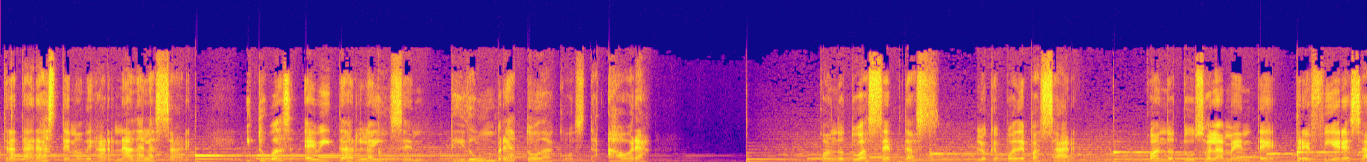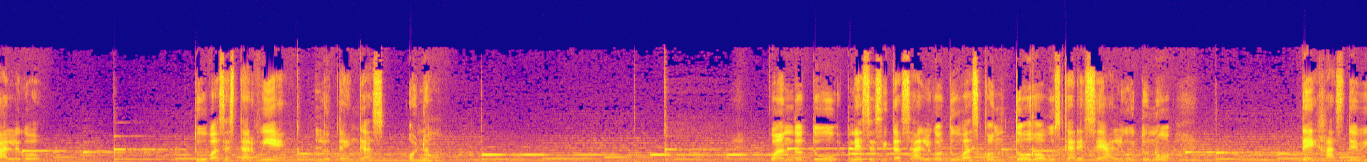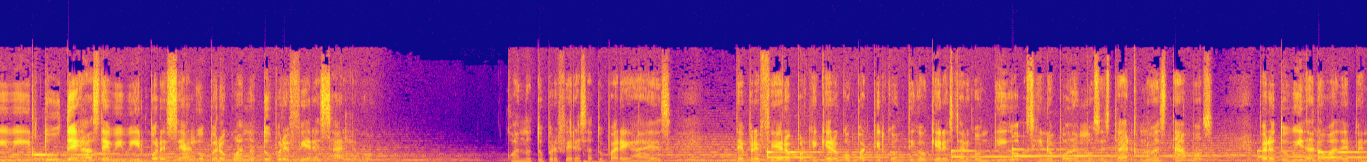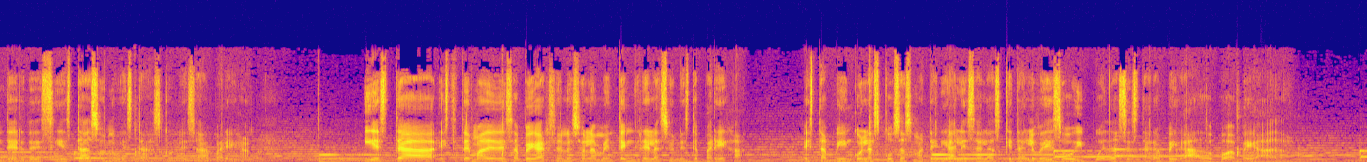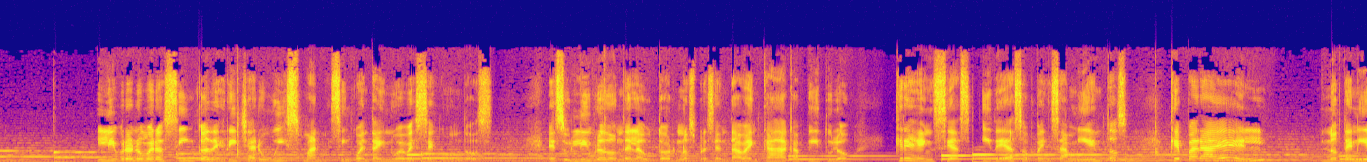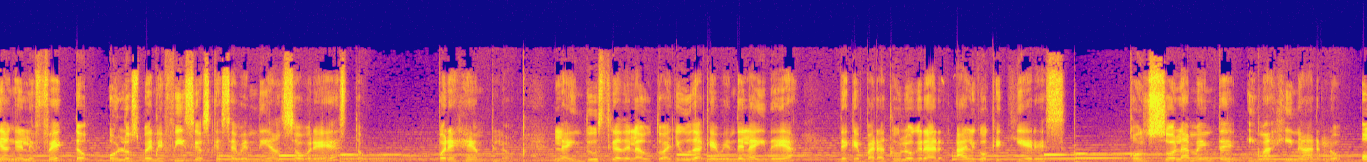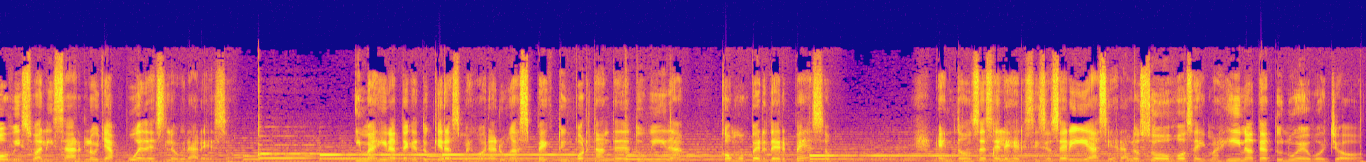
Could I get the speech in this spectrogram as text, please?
tratarás de no dejar nada al azar y tú vas a evitar la incertidumbre a toda costa. Ahora, cuando tú aceptas lo que puede pasar, cuando tú solamente prefieres algo, tú vas a estar bien, lo tengas o no. Cuando tú necesitas algo, tú vas con todo a buscar ese algo y tú no dejas de vivir, tú dejas de vivir por ese algo, pero cuando tú prefieres algo, cuando tú prefieres a tu pareja es, te prefiero porque quiero compartir contigo, quiero estar contigo, si no podemos estar, no estamos, pero tu vida no va a depender de si estás o no estás con esa pareja. Y esta, este tema de desapegarse no es solamente en relaciones de pareja, es también con las cosas materiales a las que tal vez hoy puedas estar apegado o apegada. Libro número 5 de Richard Wiseman, 59 segundos. Es un libro donde el autor nos presentaba en cada capítulo creencias, ideas o pensamientos que para él no tenían el efecto o los beneficios que se vendían sobre esto. Por ejemplo, la industria de la autoayuda que vende la idea de que para tú lograr algo que quieres, con solamente imaginarlo o visualizarlo ya puedes lograr eso. Imagínate que tú quieras mejorar un aspecto importante de tu vida como perder peso. Entonces el ejercicio sería cierra los ojos e imagínate a tu nuevo yo.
